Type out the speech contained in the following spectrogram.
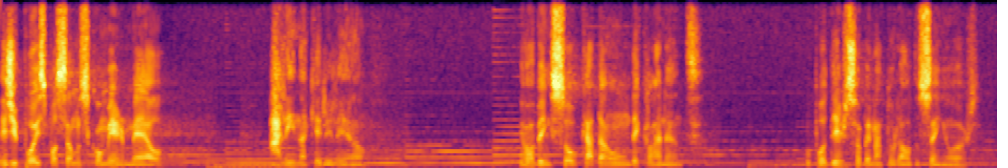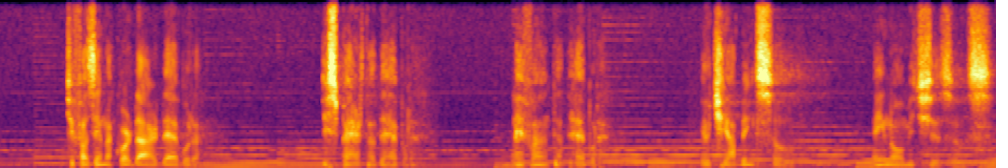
E depois possamos comer mel ali naquele leão. Eu abençoo cada um declarando o poder sobrenatural do Senhor, te fazendo acordar, Débora. Desperta, Débora. Levanta, Débora. Eu te abençoo, em nome de Jesus.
